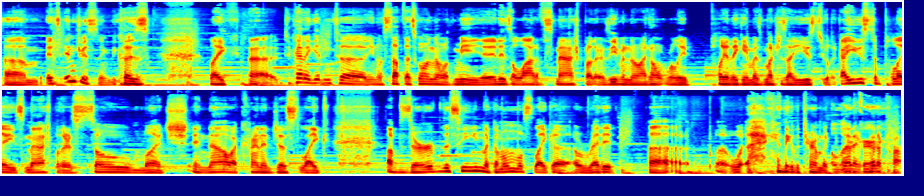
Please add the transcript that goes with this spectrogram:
um, it's interesting because, like, uh, to kind of get into you know stuff that's going on with me, it is a lot of Smash Brothers. Even though I don't really play the game as much as I used to. Like, I used to play Smash Brothers so much, and now I kind of just like observe the scene. Like, I'm almost like a, a Reddit. Uh, uh, what, I can't think of the term. Like, A not lurker? not a pro-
